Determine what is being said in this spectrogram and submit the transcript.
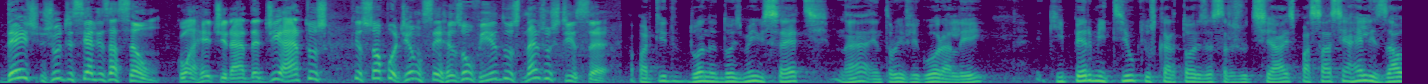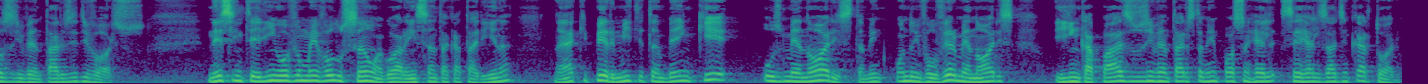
desjudicialização, com a retirada de atos que só podiam ser resolvidos na justiça. A partir do ano de 2007, né, entrou em vigor a lei que permitiu que os cartórios extrajudiciais passassem a realizar os inventários de divórcios. Nesse inteirinho houve uma evolução agora em Santa Catarina, né, que permite também que os menores, também quando envolver menores e incapazes, os inventários também possam real ser realizados em cartório.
